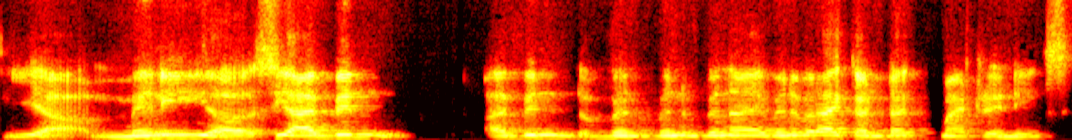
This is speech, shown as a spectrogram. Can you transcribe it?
Yeah, many. Uh, see, I've been, I've been when, when when I whenever I conduct my trainings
